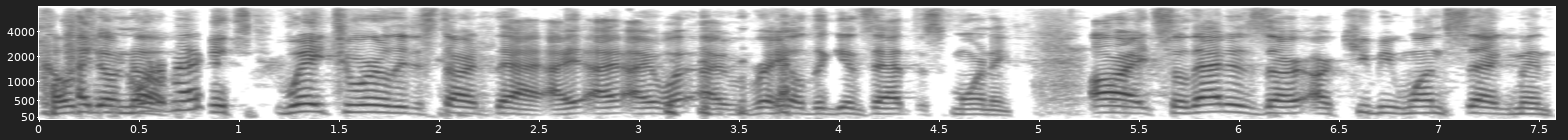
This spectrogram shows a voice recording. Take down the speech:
coach I don't know. It's way too early to start that. I, I, I, I railed against that this morning. All right, so that is our, our QB one segment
